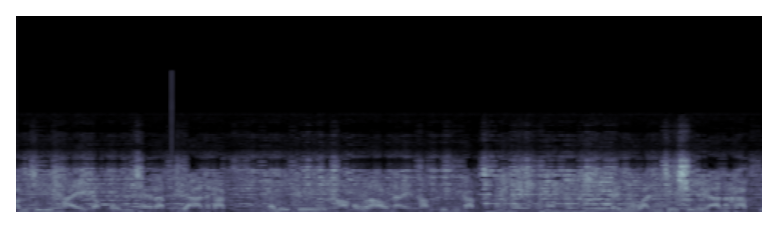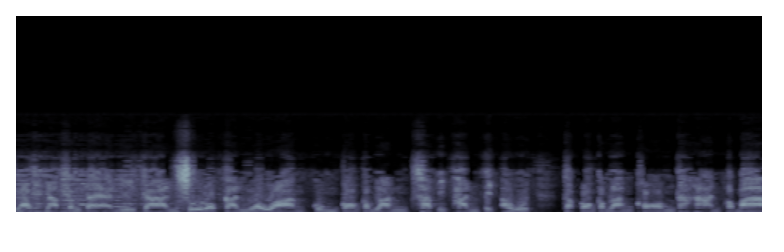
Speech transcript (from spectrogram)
ค่ำทีวีไทยกับผมชัยรัตน์สัญญานะครับ และนี่คือข่าวของเราในค่ำคืนนี้ครับ เป็นวันที่ 4 แล้วนะครับนับนับตั้งแต่มีการสู้รบกันระหว่างกลุ่มกองกำลังชาติพันธุ์ติดอาวุธ กับกองกำลังของทหารพม่า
